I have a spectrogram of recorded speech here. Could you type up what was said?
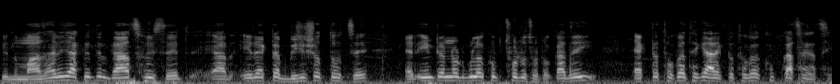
কিন্তু মাঝারি আকৃতির গাছ হয়েছে আর এর একটা বিশেষত্ব হচ্ছে, এর ইন্টারনোটগুলো খুব ছোট ছোট, কাজেই একটা থোকা থেকে আরেকটা থোকা খুব কাছাকাছি।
